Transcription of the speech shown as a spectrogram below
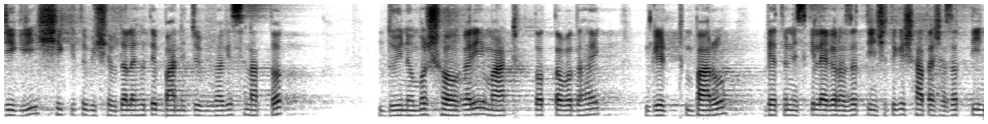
ডিগ্রি, স্বীকৃত বিশ্ববিদ্যালয় হতে বাণিজ্য বিভাগে স্নাতক। দুই নম্বর, সহকারী, মাঠ তত্ত্বাবধায়ক, গ্রেড বারো, বেতন স্কেল এগারো হাজার তিনশো থেকে সাতাশ হাজার তিন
